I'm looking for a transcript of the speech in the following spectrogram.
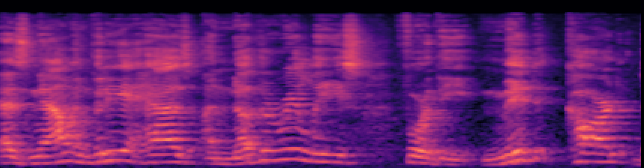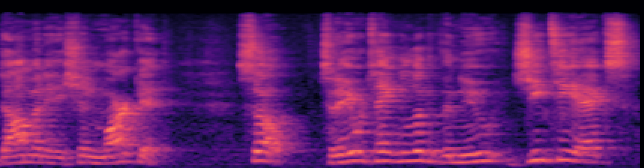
as now NVIDIA has another release for the mid-card domination market. So, today we're taking a look at the new GTX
